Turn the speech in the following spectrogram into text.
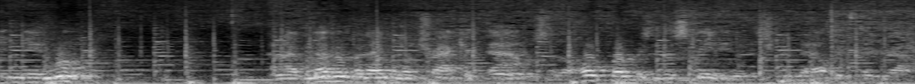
Indian woman. And I've never been able to track it down. So the whole purpose of this meeting is to help me figure out.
